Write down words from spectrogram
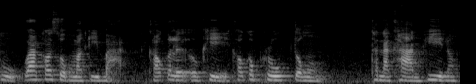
ถูกว่าเขาส่งมากี่บาท เขาก็เลยโอเค เขาก็พรูฟตรงธนาคารพี่เนาะ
